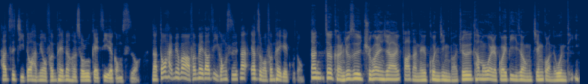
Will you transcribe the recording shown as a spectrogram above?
他自己都还没有分配任何收入给自己的公司哦，那都还没有办法分配到自己公司，那要怎么分配给股东？但这可能就是区块链现在发展的一个困境吧，就是他们为了规避这种监管的问题，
